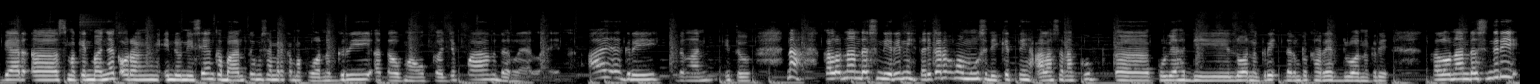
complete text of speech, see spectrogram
biar uh, semakin banyak orang Indonesia yang kebantu, misalnya mereka mau ke luar negeri atau mau ke Jepang dan lain-lain. I agree dengan itu. Nah, kalau Nanda sendiri nih, tadi kan aku ngomong sedikit nih alasan aku uh, kuliah di luar negeri dan berkarir di luar negeri. Kalau Nanda sendiri,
